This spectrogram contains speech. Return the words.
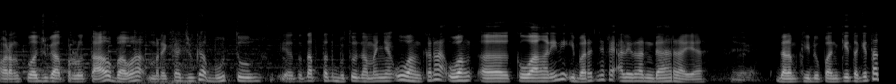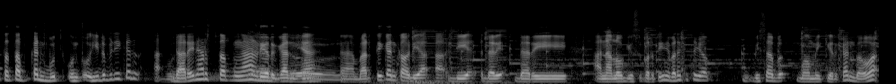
orang tua juga perlu tahu bahwa mereka juga butuh ya tetap tetap butuh namanya uang karena uang eh, keuangan ini ibaratnya kayak aliran darah ya Iya. Dalam kehidupan kita. Kita tetap kan but, untuk hidup ini kan But- darah ini harus tetap mengalir Ya, kan ya. betul. nah berarti kan kalau dia di, dari dari analogi seperti ini berarti kita juga bisa memikirkan bahwa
